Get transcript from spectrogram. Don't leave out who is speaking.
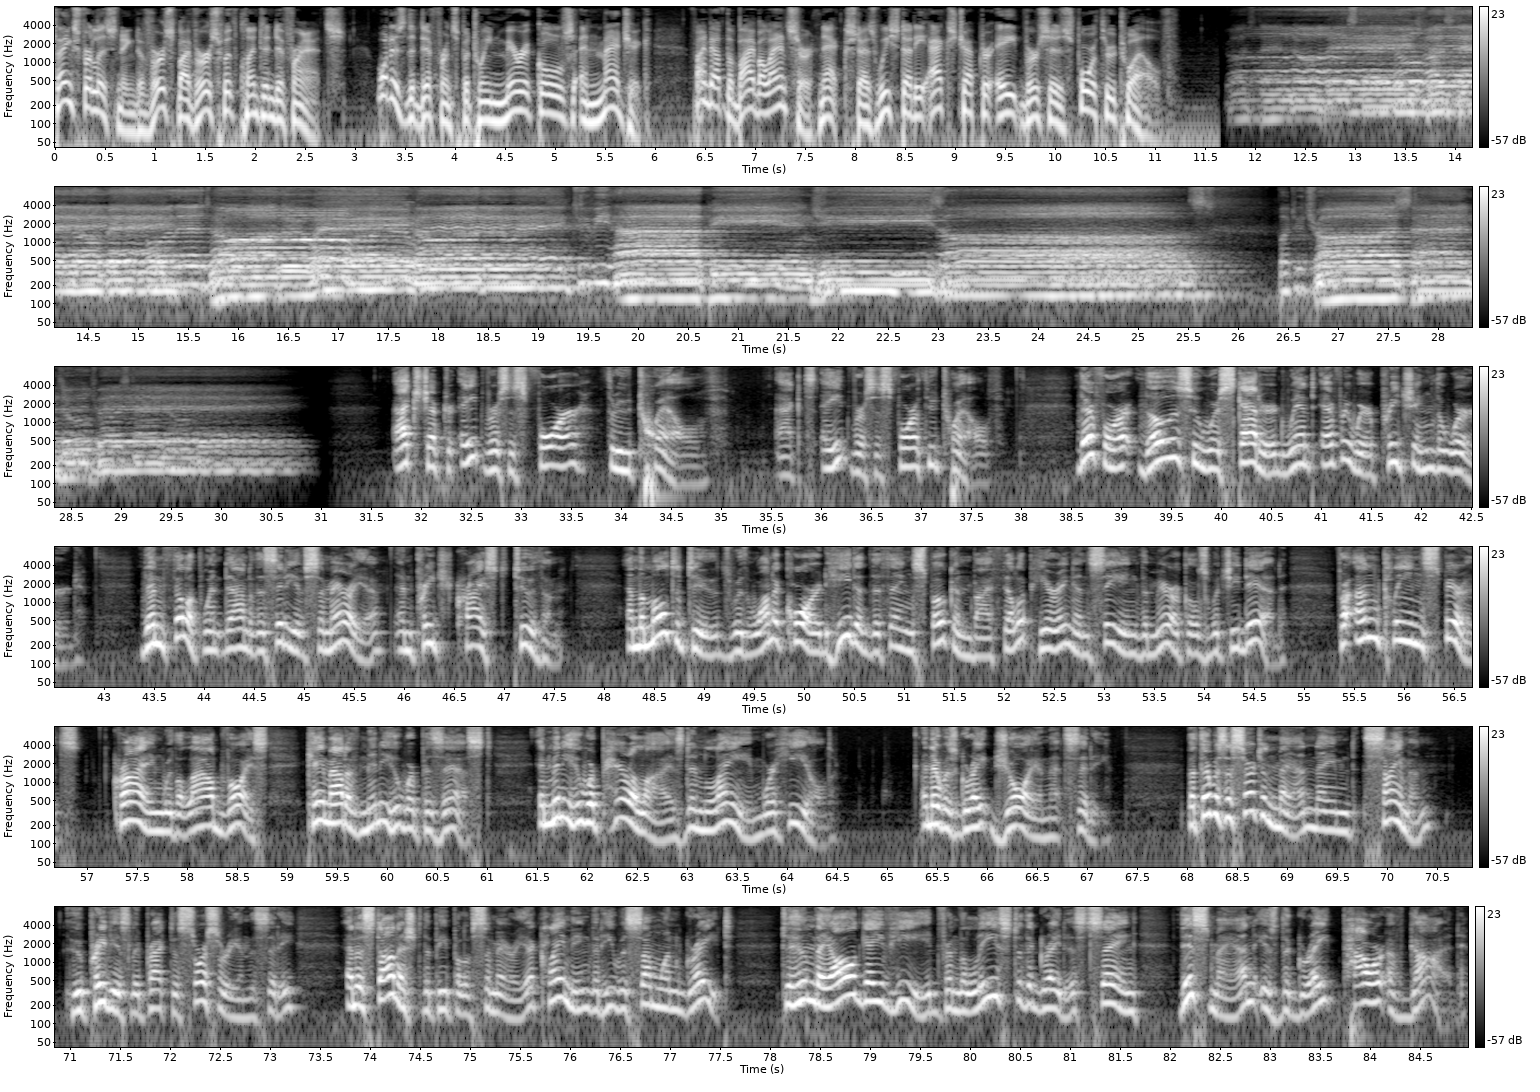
Speaker 1: Thanks for listening to Verse by Verse with Clinton DeFrance. What is the difference between miracles and magic? Find out the Bible answer next as we study Acts chapter 8 verses 4 through 12. Trust and obey, trust and obey, there's no other way, no other way to be happy in Jesus, but to trust and obey.
Speaker 2: Acts chapter 8, verses 4 through 12. Acts 8, verses 4 through 12. Therefore, those who were scattered went everywhere preaching the word. Then Philip went down to the city of Samaria and preached Christ to them. And the multitudes with one accord heeded the things spoken by Philip, hearing and seeing the miracles which he did. For unclean spirits, crying with a loud voice, came out of many who were possessed and many who were paralyzed and lame were healed. And there was great joy in that city. But there was a certain man named Simon, who previously practiced sorcery in the city, and astonished the people of Samaria, claiming that he was someone great, to whom they all gave heed, from the least to the greatest, saying, This man is the great power of God.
